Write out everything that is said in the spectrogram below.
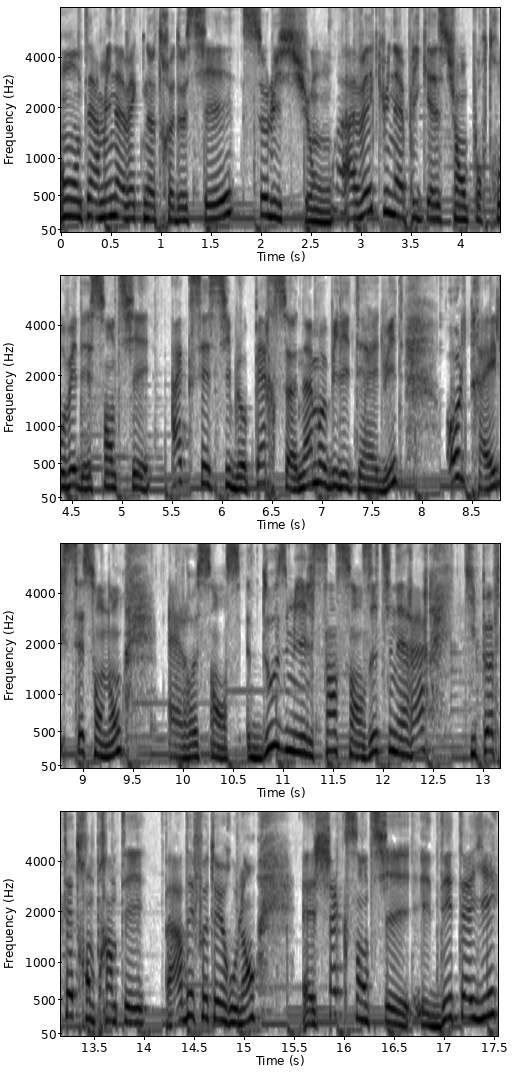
On termine avec notre dossier solution. Avec une application pour trouver des sentiers accessibles aux personnes à mobilité réduite, All Trail, c'est son nom. Elle recense 12 500 itinéraires qui peuvent être empruntés par des fauteuils roulants. Chaque sentier est détaillé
